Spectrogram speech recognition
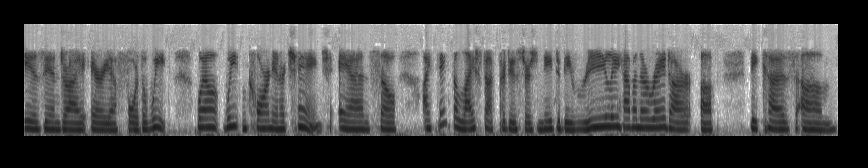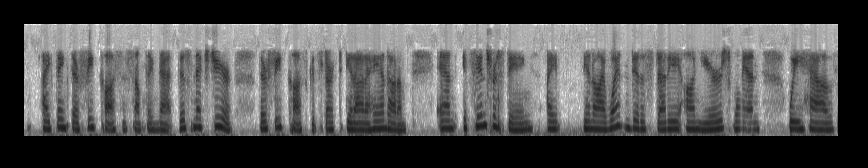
is in dry area for the wheat. Well, wheat and corn interchange. And so I think the livestock producers need to be really having their radar up because um, I think their feed cost is something that this next year their feed costs could start to get out of hand on them. And it's interesting. I you know I went and did a study on years when we have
